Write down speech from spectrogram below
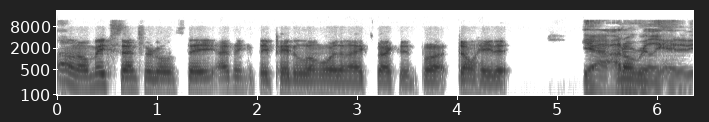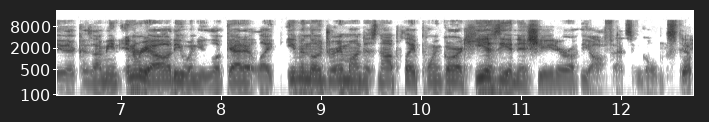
I don't know. Makes sense for Golden State. I think they paid a little more than I expected, but don't hate it. Yeah, I don't really hate it either because I mean, in reality, when you look at it, like even though Draymond does not play point guard, he is the initiator of the offense in Golden State. Yep.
